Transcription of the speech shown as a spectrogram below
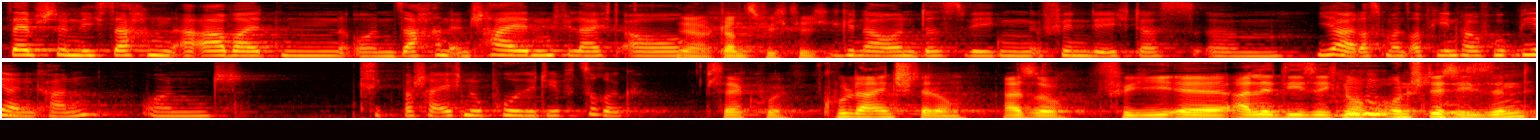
selbstständig Sachen erarbeiten und Sachen entscheiden vielleicht auch. Ja, ganz wichtig. Genau, und deswegen finde ich, dass, ähm, ja, dass man es auf jeden Fall probieren kann und kriegt wahrscheinlich nur positiv zurück. Sehr cool. Coole Einstellung. Also für je, äh, alle, die sich noch unschlüssig sind,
